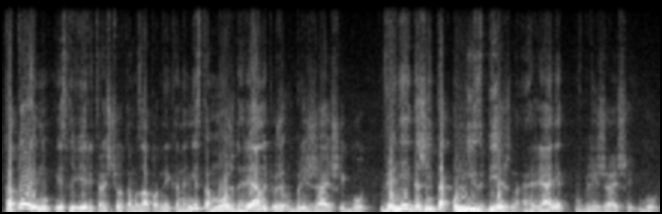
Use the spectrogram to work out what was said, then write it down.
который, ну, если верить расчетам западных экономистов, может грянуть уже в ближайший год. Вернее, даже не так, он неизбежно грянет в ближайший год.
